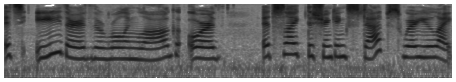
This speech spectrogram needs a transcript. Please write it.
it's either the rolling log or it's like the shrinking steps where you like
